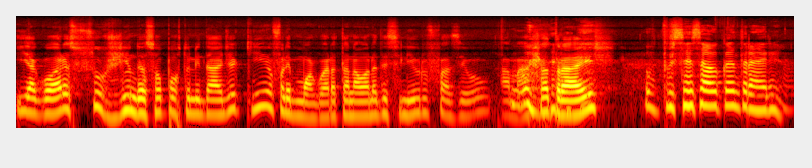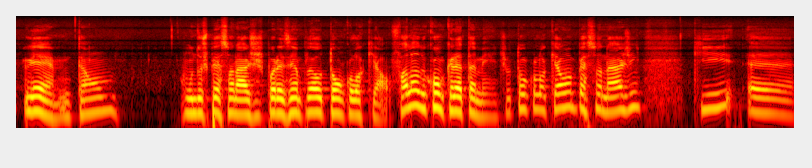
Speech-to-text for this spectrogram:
E agora, surgindo essa oportunidade aqui, eu falei, bom, agora está na hora desse livro fazer a marcha atrás. O processo ao contrário. É, então, um dos personagens, por exemplo, é o Tom Coloquial. Falando concretamente, o Tom Coloquial é um personagem que é,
